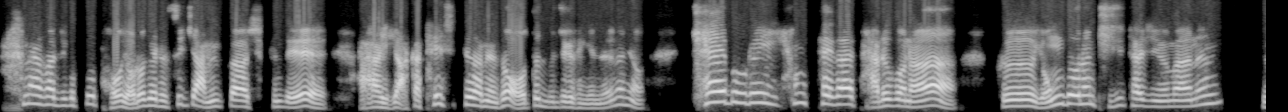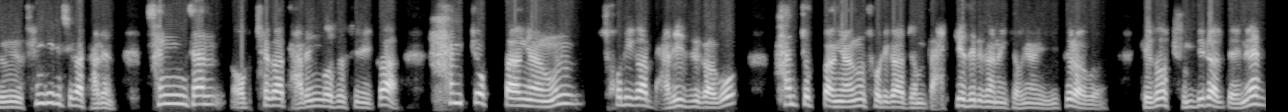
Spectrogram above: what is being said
하나 가지고 또 더 여러 개를 쓰지 않을까 싶은데 아 이게 아까 테스트 하면서 어떤 문제가 생겼냐면요. 케이블의 형태가 다르거나 그 용도는 비슷하지만은 그 생김새가 다른 생산 업체가 다른 것을 쓰니까 한쪽 방향은 소리가 많이 들어가고 한쪽 방향은 소리가 좀 낮게 들어가는 경향이 있더라고요. 그래서 준비를 할 때는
